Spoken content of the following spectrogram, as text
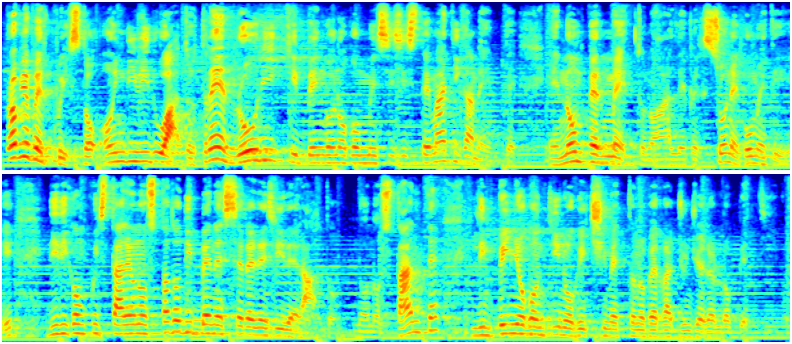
Proprio per questo ho individuato tre errori che vengono commessi sistematicamente e non permettono alle persone come te di riconquistare uno stato di benessere desiderato, nonostante l'impegno continuo che ci mettono per raggiungere l'obiettivo.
